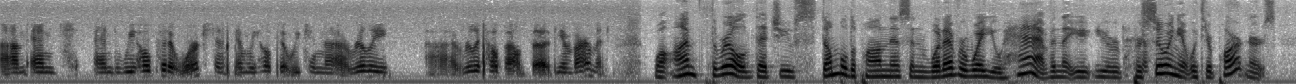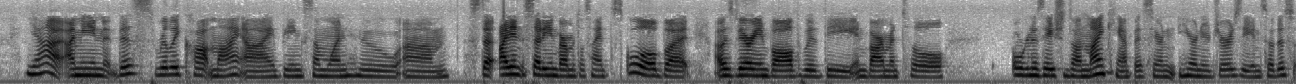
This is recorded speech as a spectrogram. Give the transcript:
um, and and we hope that it works, and, and we hope that we can uh, really uh, really help out the, the environment. Well, I'm thrilled that you stumbled upon this in whatever way you have, and that you, you're pursuing it with your partners. Yeah, I mean, this really caught my eye, being someone who um, stu- I didn't study environmental science at school, but I was very involved with the environmental organizations on my campus here in, here in New Jersey, and so this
